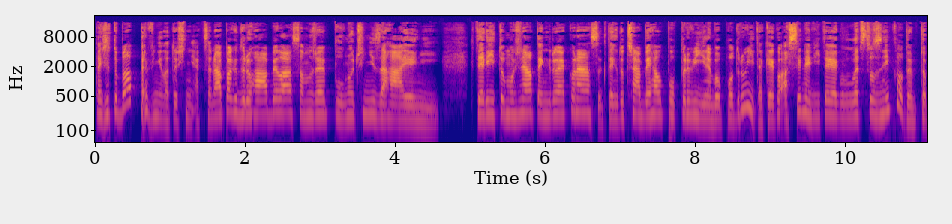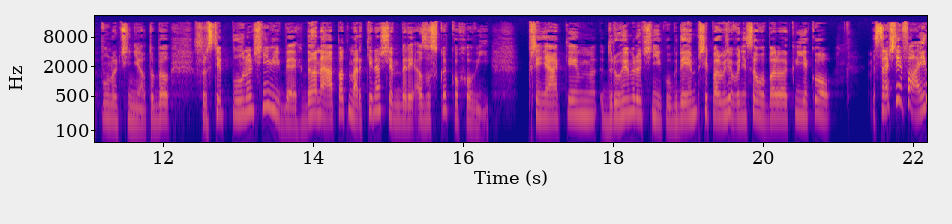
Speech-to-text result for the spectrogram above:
Takže to byla první letošní akce. No a pak druhá byla samozřejmě půlnoční zahájení, který to možná ten, kdo jako nás, ten, kdo třeba běhal poprvé nebo po druhý, tak jako asi nevíte, jak vůbec to vzniklo, ten, to půlnoční. Jo. To byl prostě půlnoční výběh. Byl nápad Martina Šembery a Zuzky Kochový při nějakým druhém ročníku, kdy jim připadlo, že oni jsou oba takový jako strašně fajn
